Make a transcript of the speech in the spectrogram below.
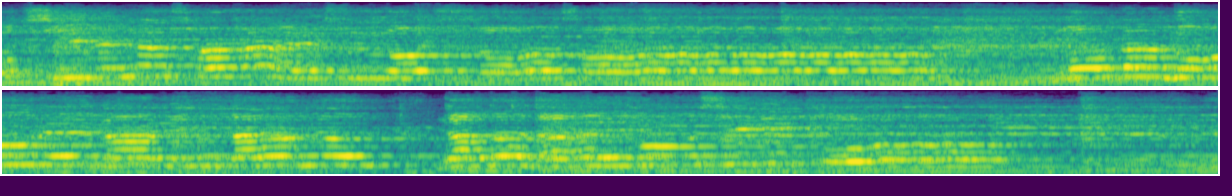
없이는 나살수 없어서. 너가 노래가 된다면 나만 알고 싶고 그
